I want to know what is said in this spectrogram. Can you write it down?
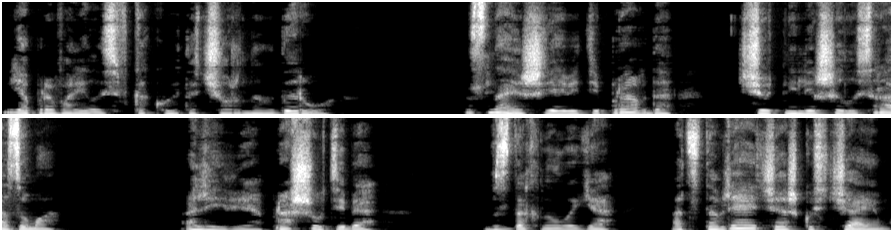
я провалилась в какую-то черную дыру. Знаешь, я ведь и правда чуть не лишилась разума». «Оливия, прошу тебя», — вздохнула я, отставляя чашку с чаем.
